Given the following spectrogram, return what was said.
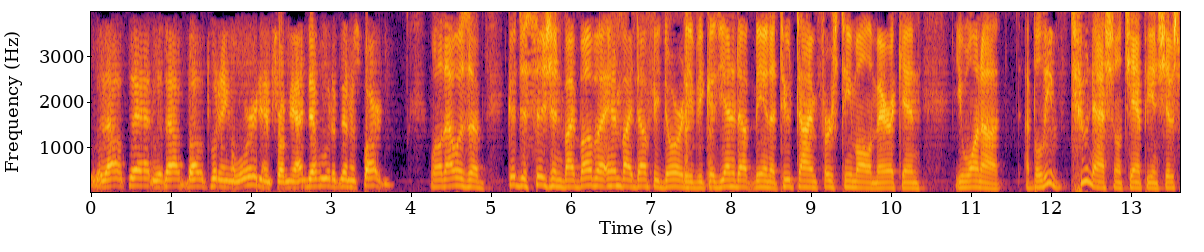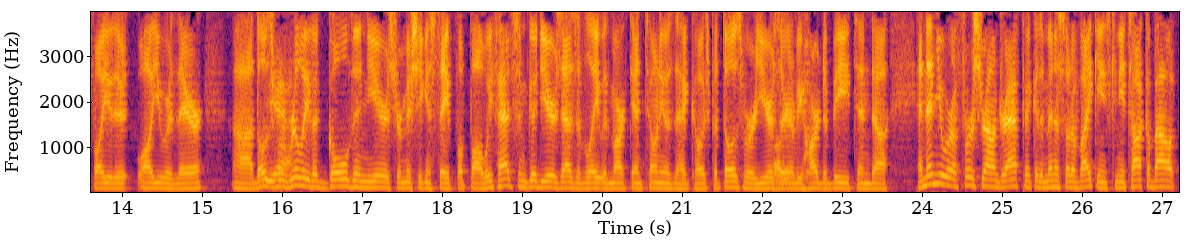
without that, without Bubba putting a word in for me, I never would have been a Spartan. Well, that was a good decision by Bubba and by Duffy Daugherty because you ended up being a two-time first-team All-American. You won a, I believe, two national championships while you there, while you were there. Uh, those Yeah. were really the golden years for Michigan State football. We've had some good years as of late with Mark Dantonio as the head coach, but those were years that are going to be hard to beat. And uh, and then you were a first-round draft pick of the Minnesota Vikings. Can you talk about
